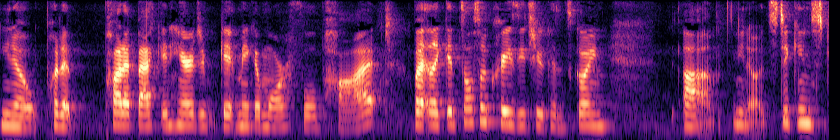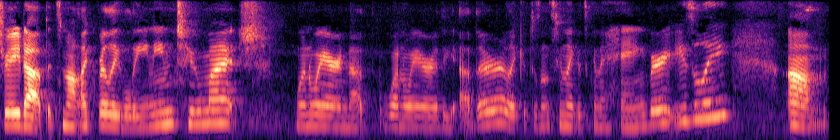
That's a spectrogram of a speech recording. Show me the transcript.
you know, put it, pot it back in here to get, make a more full pot. But like, it's also crazy too, cause it's going, um, you know, it's sticking straight up. It's not like really leaning too much one way or not one way or the other. Like it doesn't seem like it's gonna hang very easily. Um,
